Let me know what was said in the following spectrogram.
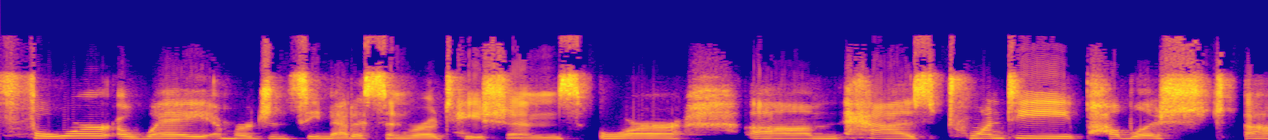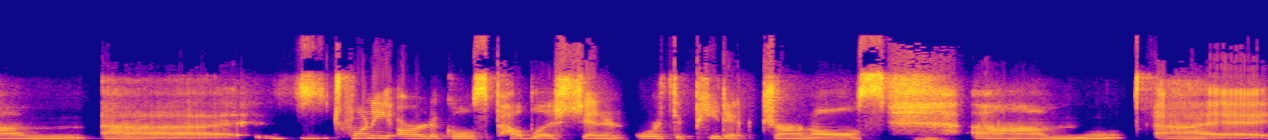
four away emergency medicine rotations or um, has 20 published, um, uh, 20 articles published in orthopedic journals, hmm. um, uh,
